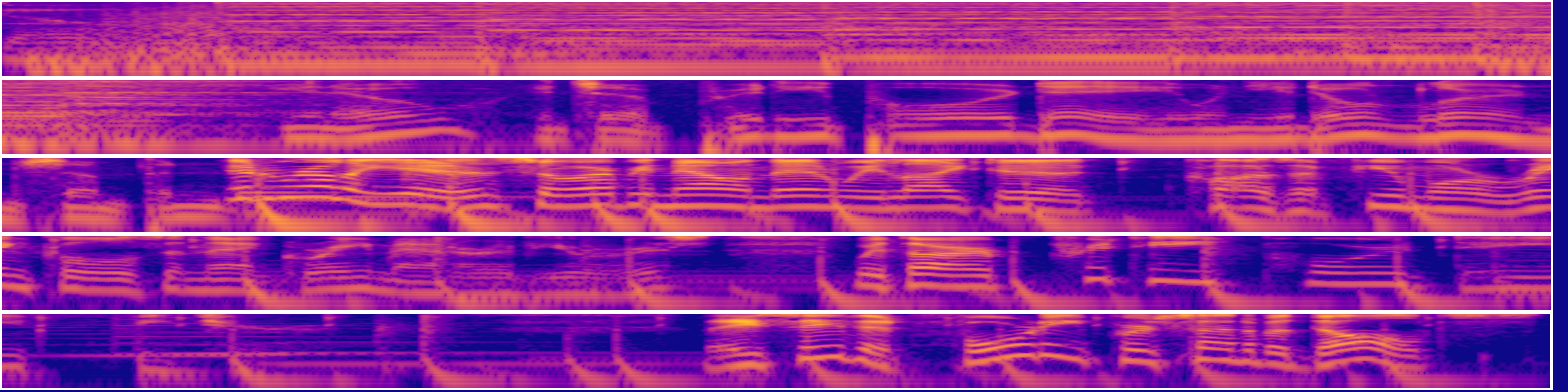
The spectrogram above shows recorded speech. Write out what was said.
go. You know, it's a pretty poor day when you don't learn something. It really is, so every now and then we like to cause a few more wrinkles in that gray matter of yours with our Pretty Poor Day feature. They say that 40% of adults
